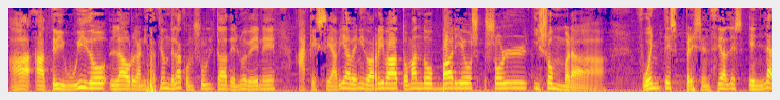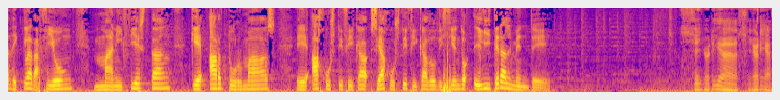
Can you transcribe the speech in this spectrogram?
ha atribuido la organización de la consulta del 9N a que se había venido arriba tomando varios sol y sombra. Fuentes presenciales en la declaración manifiestan que Artur Mas eh, se ha justificado diciendo literalmente Señoría, señoría,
